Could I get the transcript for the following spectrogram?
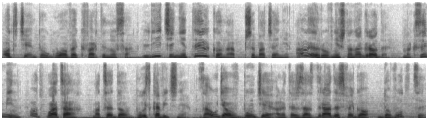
odciętą głowę Kwartynusa. Liczy nie tylko na przebaczenie, ale również na nagrodę. Maksymin odpłaca Macedo błyskawicznie. Za udział w buncie, ale też za zdradę swego dowódcy,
